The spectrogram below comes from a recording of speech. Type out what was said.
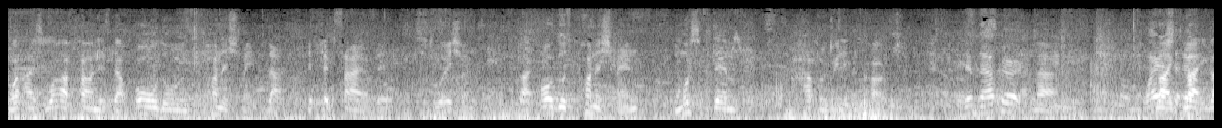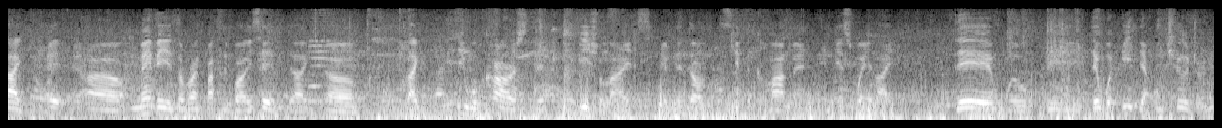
what I what I found is that all those punishments, that the flip side of the situation, like all those punishments, most of them haven't really occurred. Them not heard. Nah. Why like like like uh, maybe it's the wrong passage, but it said like um, like he will curse the, the Israelites if they don't keep the commandment in this way. Like they will be they will eat their own children,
